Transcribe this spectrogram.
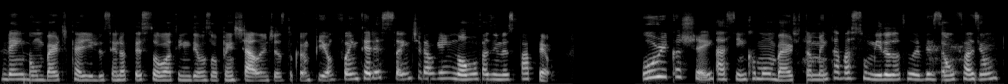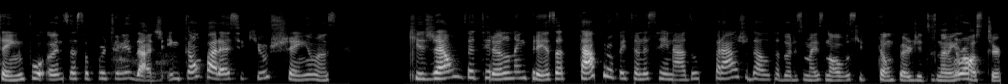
vendo Humberto Carilho sendo a pessoa a atender os Open Challenges do campeão, foi interessante ver alguém novo fazendo esse papel. O Ricochet, assim como Humberto, também estava sumido da televisão fazia um tempo antes dessa oportunidade. Então parece que o Sheamus, que já é um veterano na empresa, está aproveitando esse reinado para ajudar lutadores mais novos que estão perdidos na main roster.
